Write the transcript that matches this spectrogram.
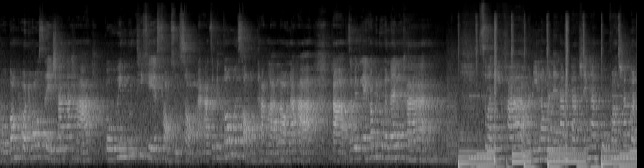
ตัวกล้อง Total Station นะคะ Going รุ่น TKS 202 นะคะ จะเป็นกล้องมือสองของทางร้านเรานะคะค่ะจะเป็นไงก็ไปดูกันได้เลยค่ะ สวัสดีค่ะ วันนี้เรามาแนะนำการใช้งานปุ่มฟังก์ชันวัด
